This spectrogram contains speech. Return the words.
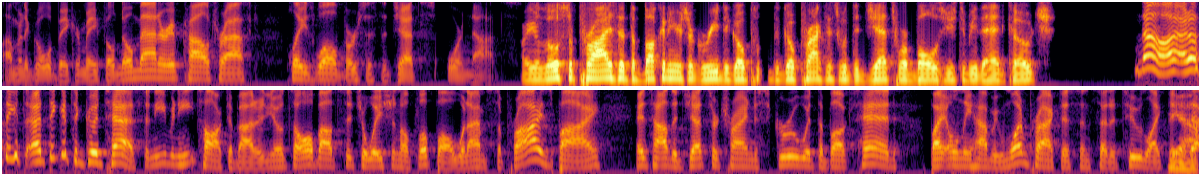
I'm going to go with Baker Mayfield, no matter if Kyle Trask plays well versus the Jets or not. are you a little surprised that the Buccaneers agreed to go to go practice with the Jets, where Bowles used to be the head coach? No, I don't think it's. I think it's a good test, and even he talked about it. You know, it's all about situational football. What I'm surprised by is how the Jets are trying to screw with the Bucs' head by only having one practice instead of two, like they Yeah, said.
